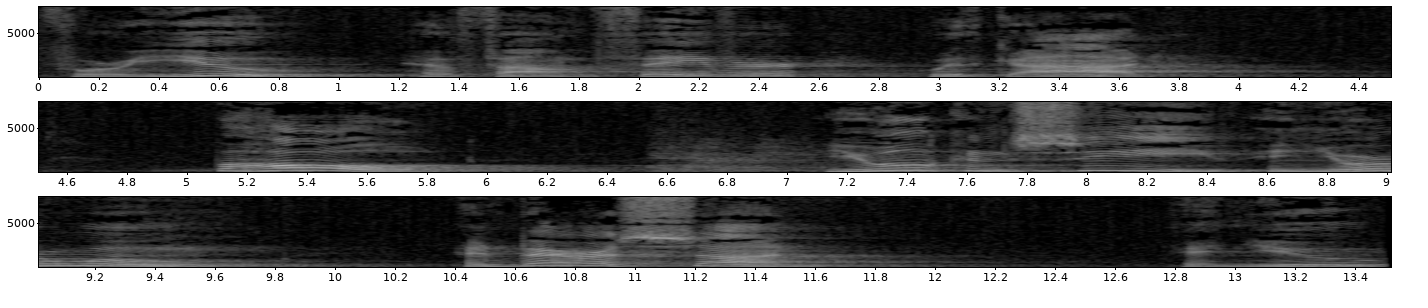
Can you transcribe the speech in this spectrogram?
for you have found favor with God. Behold, you will conceive in your womb and bear a son, and you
